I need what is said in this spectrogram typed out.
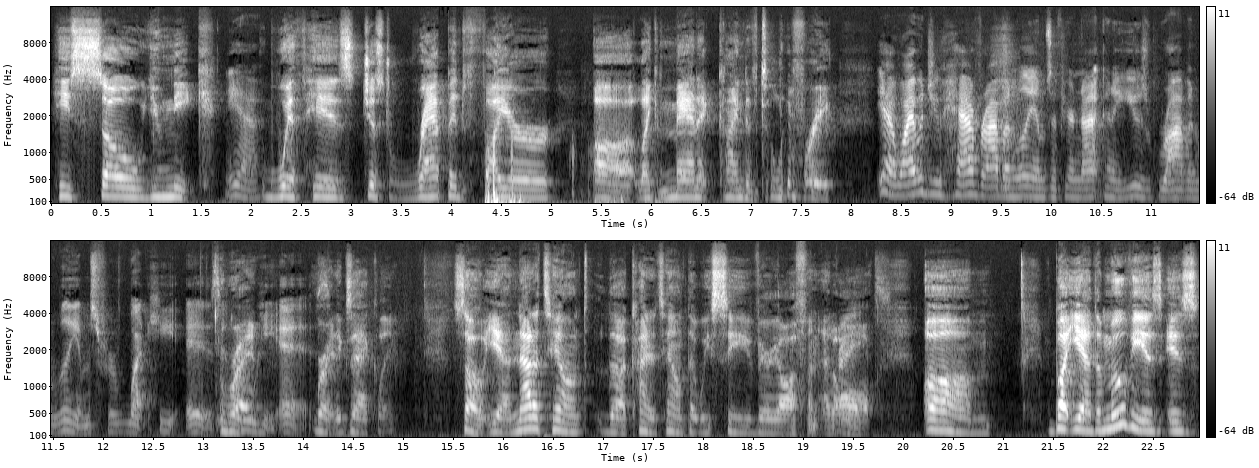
he's so unique Yeah. with his just rapid fire uh like manic kind of delivery Yeah, why would you have Robin Williams if you're not going to use Robin Williams for what he is and Right. who he is? right exactly so yeah not a talent the kind of talent that we see very often at all Um, but yeah, the movie is is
